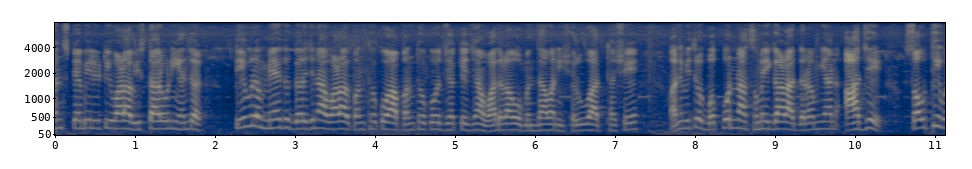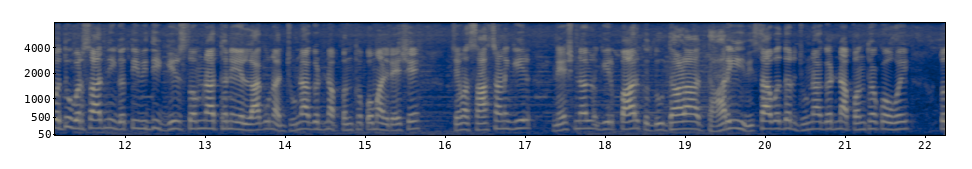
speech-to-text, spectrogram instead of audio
અનસ્ટેબિલિટીવાળા વિસ્તારોની અંદર તીવ્ર મેઘ ગર્જનાવાળા પંથકો, આ પંથકો જે કે જ્યાં વાદળાઓ બંધાવાની શરૂઆત થશે. અને મિત્રો, બપોરના સમયગાળા દરમિયાન આજે સૌથી વધુ વરસાદની ગતિવિધિ ગીર સોમનાથ અને લાગુના જૂનાગઢના પંથકોમાં જ રહેશે. જેમાં સાસણગીર, નેશનલ ગીર પાર્ક, દુધાળા, ધારી, વિસાવદર, જૂનાગઢના પંથકો હોય તો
